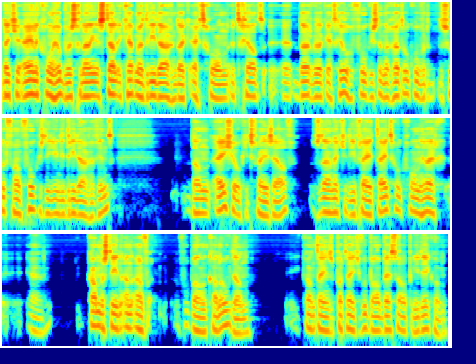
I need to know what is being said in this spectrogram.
dat je eigenlijk gewoon heel bewust gaat nadenken. Stel, ik heb maar drie dagen dat ik echt gewoon het geld, eh, daar wil ik echt heel gefocust. En dan gaat het ook over de soort van focus die je in die drie dagen vindt. Dan eis je ook iets van jezelf. Zodat je die vrije tijd ook gewoon heel erg kan besteden aan, aan vo- voetbal. Kan ook dan. Je kan tijdens een partijtje voetbal best wel op een idee komen.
